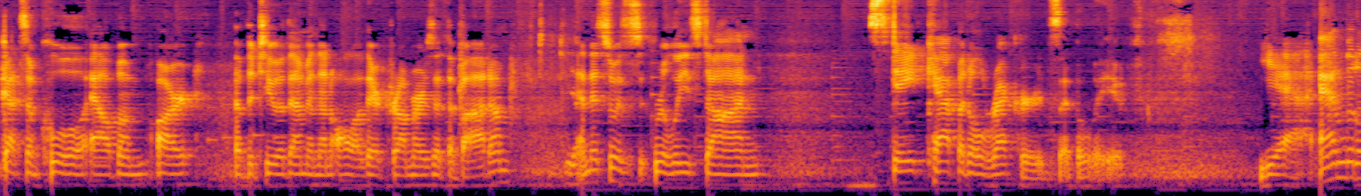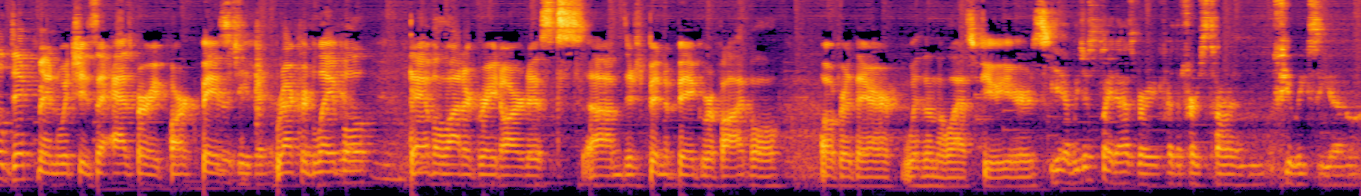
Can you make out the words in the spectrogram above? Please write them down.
Got some cool album art of the two of them and then all of their drummers at the bottom. Yeah. And this was released on State Capitol Records, I believe. Yeah, and Little Dickman, which is the Asbury Park based record label. They have a lot of great artists. Um, there's been a big revival over there within the last few years. Yeah, we just played Asbury for the first time a few weeks ago.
